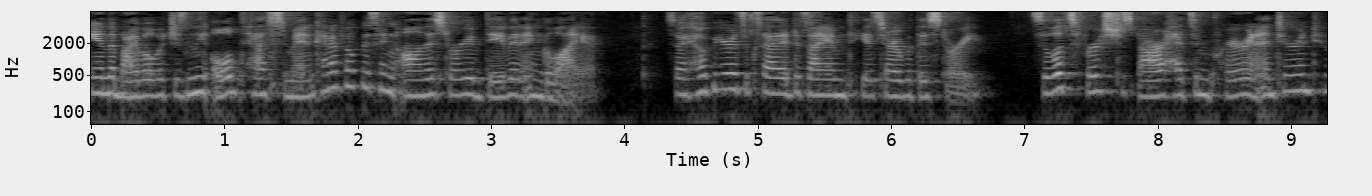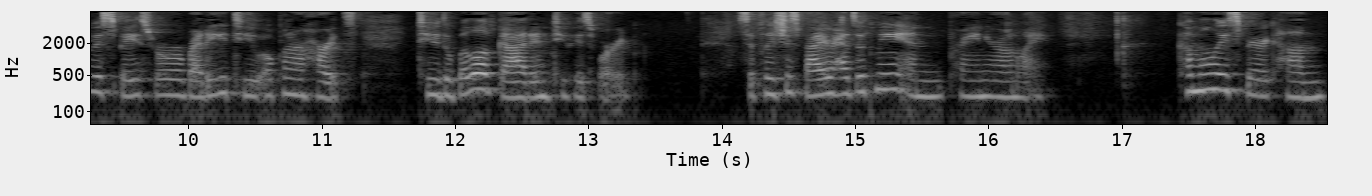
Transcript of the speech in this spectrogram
and the Bible, which is in the Old Testament, kind of focusing on the story of David and Goliath. So, I hope you're as excited as I am to get started with this story. So let's first just bow our heads in prayer and enter into a space where we're ready to open our hearts to the will of God and to His Word. So please just bow your heads with me and pray in your own way. Come, Holy Spirit, come.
